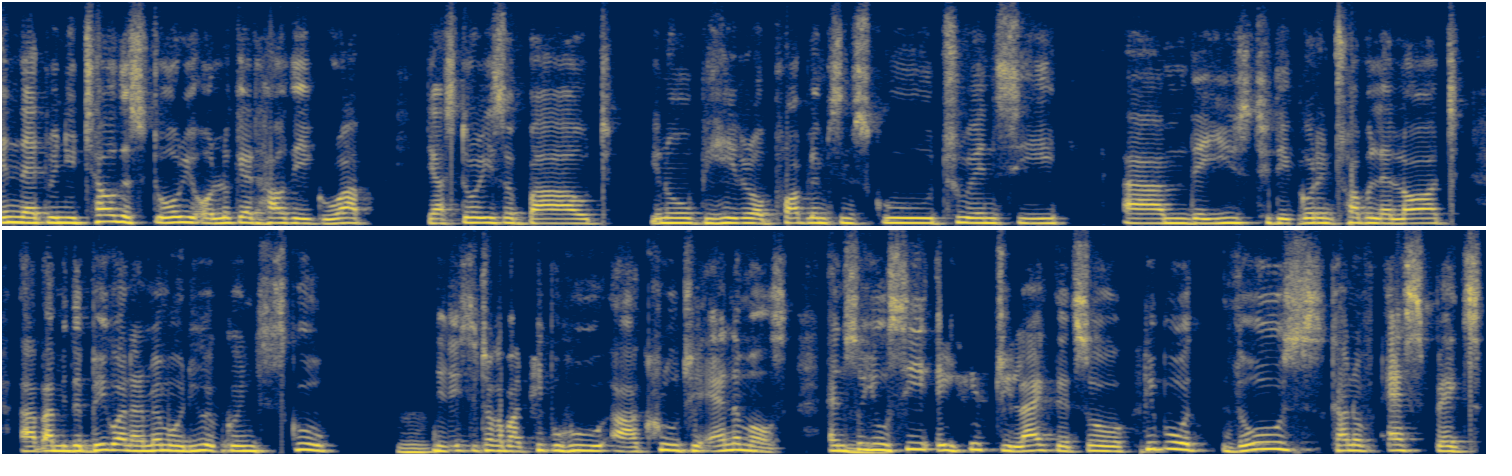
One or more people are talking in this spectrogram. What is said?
in that when you tell the story or look at how they grew up, there are stories about, you know, behavioral problems in school, truancy. Um, they used to, they got in trouble a lot. Um, I mean, the big one, I remember when you were going to school, Mm. They used to talk about people who are cruel to animals. And so mm. you'll see a history like that. So people with those kind of aspects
